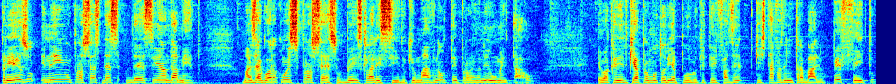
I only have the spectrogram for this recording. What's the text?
preso e nem um processo desse, desse andamento. Mas agora com esse processo bem esclarecido, que o MAV não tem problema nenhum mental, eu acredito que a promotoria pública que, fazendo, que está fazendo um trabalho perfeito,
